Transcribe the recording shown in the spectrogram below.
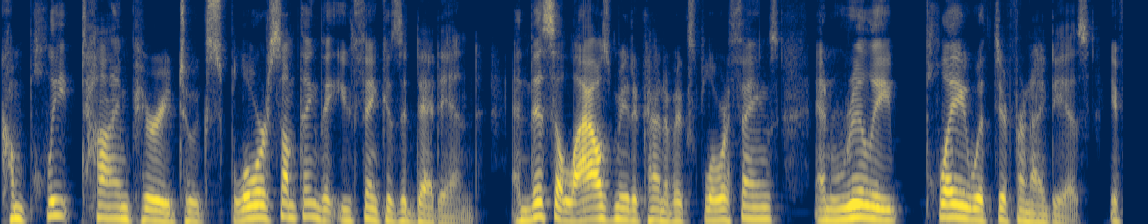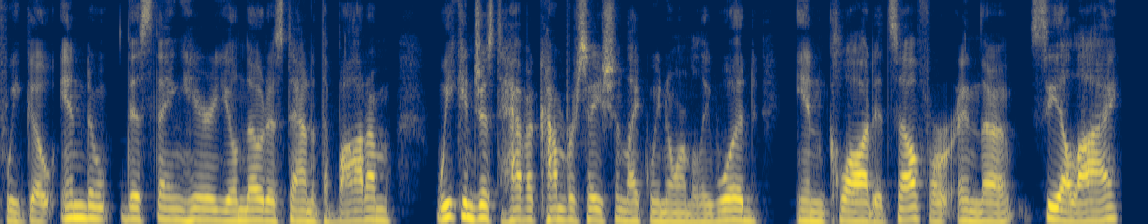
complete time period to explore something that you think is a dead end. And this allows me to kind of explore things and really play with different ideas. If we go into this thing here, you'll notice down at the bottom, we can just have a conversation like we normally would in Claude itself or in the CLI.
